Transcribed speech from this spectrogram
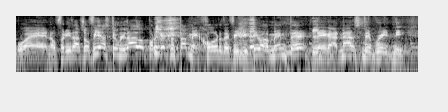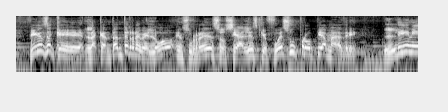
Bueno, Frida Sofía, hazte un lado porque eso está mejor, definitivamente. Le ganaste, Britney. Fíjense que la cantante reveló en sus redes sociales que fue su propia madre, Lini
